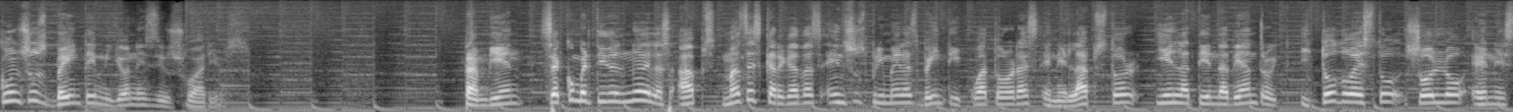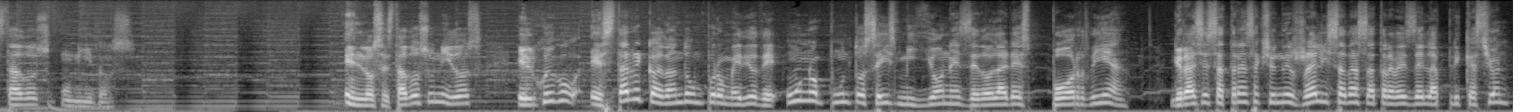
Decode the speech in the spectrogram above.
con sus 20 millones de usuarios. También se ha convertido en una de las apps más descargadas en sus primeras 24 horas en el App Store y en la tienda de Android, y todo esto solo en Estados Unidos. En los Estados Unidos, el juego está recaudando un promedio de 1.6 millones de dólares por día, gracias a transacciones realizadas a través de la aplicación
